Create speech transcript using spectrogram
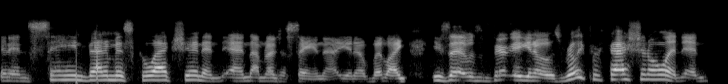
an insane venomous collection. And, and I'm not just saying that, you know, but like he said, it was very, you know, it was really professional and, and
